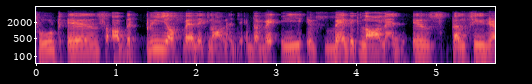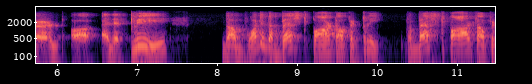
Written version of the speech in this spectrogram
Fruit is of the tree of Vedic knowledge. The, if Vedic knowledge is considered uh, as a tree, the what is the best part of a tree? The best part of a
